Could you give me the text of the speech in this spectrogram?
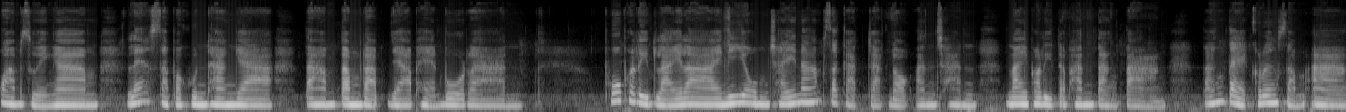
ความสวยงาม และสรรพคุณทางยาตามตำรับยาแผนโบราณ ผู้ผลิตหลายรายนิยมใช้น้ำสกัดจากดอกอัญชัน ในผลิตภัณฑ์ต่างๆ ตั้งแต่เครื่องสำอาง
